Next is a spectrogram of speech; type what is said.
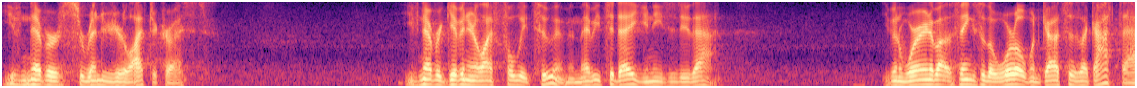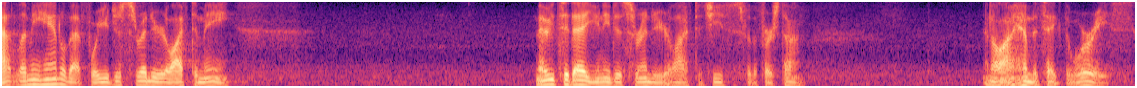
you've never surrendered your life to Christ. You've never given your life fully to him, and maybe today you need to do that. You've been worrying about the things of the world when God says, I got that. Let me handle that for you. Just surrender your life to me. Maybe today you need to surrender your life to Jesus for the first time and allow Him to take the worries.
